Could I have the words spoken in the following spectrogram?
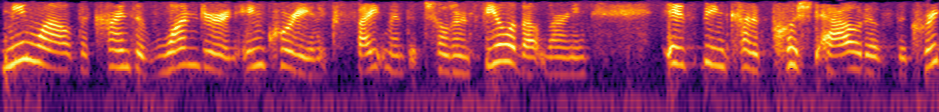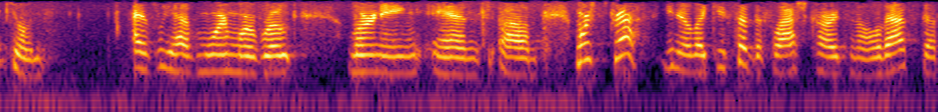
Meanwhile, the kinds of wonder and inquiry and excitement that children feel about learning is being kind of pushed out of the curriculum as we have more and more rote learning and um, more stress. You know, like you said, the flashcards and all of that stuff.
